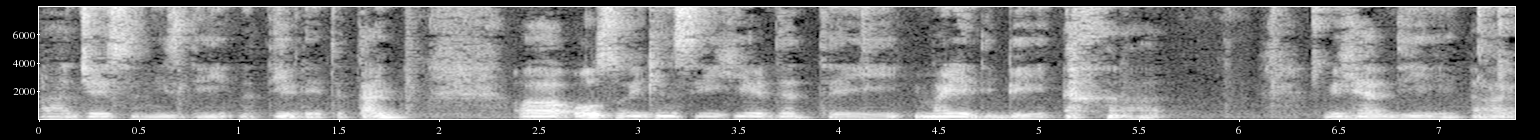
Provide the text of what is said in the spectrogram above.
uh, JSON is the native data type. Uh, also, we can see here that the MariaDB uh, we have the uh,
